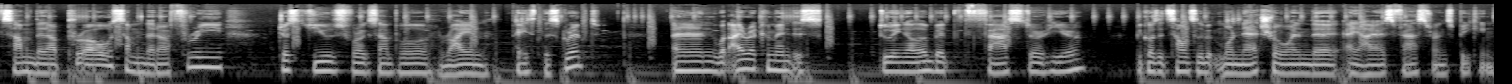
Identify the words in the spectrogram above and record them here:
some that are pro, some that are free. Just use for example Ryan, paste the script and what I recommend is doing a little bit faster here because it sounds a little bit more natural when the AI is faster in speaking.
